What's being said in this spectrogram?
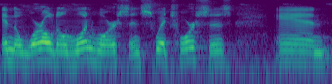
in the world on one horse and switch horses and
